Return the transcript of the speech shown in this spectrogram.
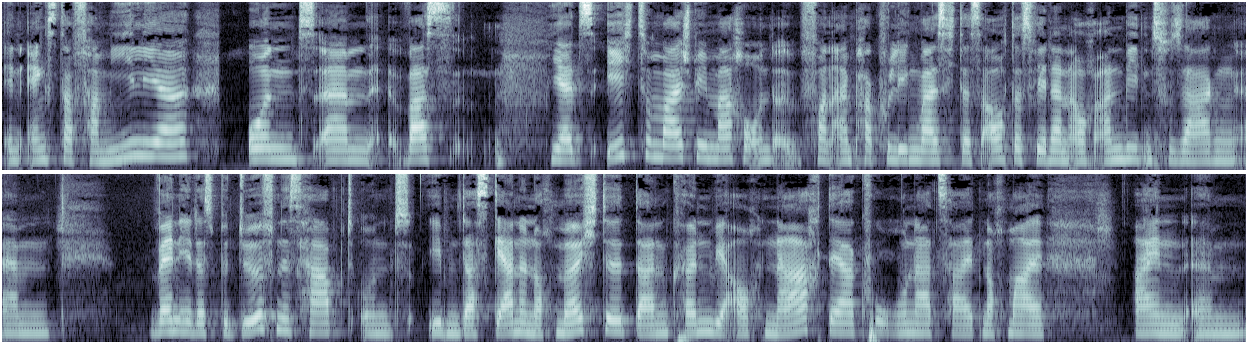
in engster Familie. Und ähm, was jetzt ich zum Beispiel mache und von ein paar Kollegen weiß ich das auch, dass wir dann auch anbieten zu sagen, ähm, wenn ihr das Bedürfnis habt und eben das gerne noch möchtet, dann können wir auch nach der Corona-Zeit nochmal ein ähm,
